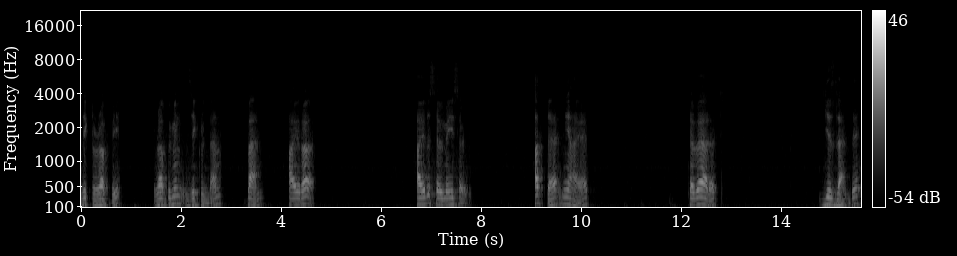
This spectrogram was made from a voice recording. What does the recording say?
zikri Rabbi Rabbimin zikrinden ben hayra hayrı sevmeyi sevdim. Hatta nihayet tevaret gizlendi.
